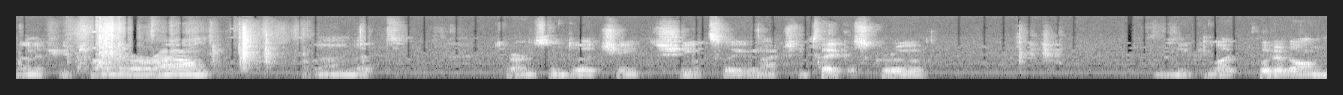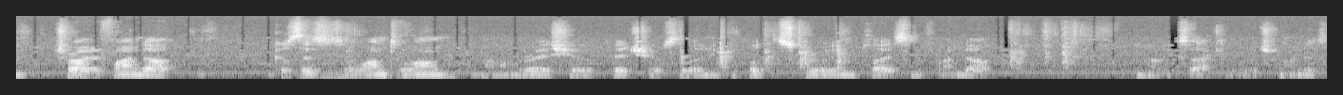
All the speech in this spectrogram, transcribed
And if you turn it around, then it turns into a cheat sheet, so you can actually take a screw and you can like put it on, try to find out, because this is a one-to-one -one, uh, ratio picture, so then you can put the screw in place and find out you know, exactly which one it is.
